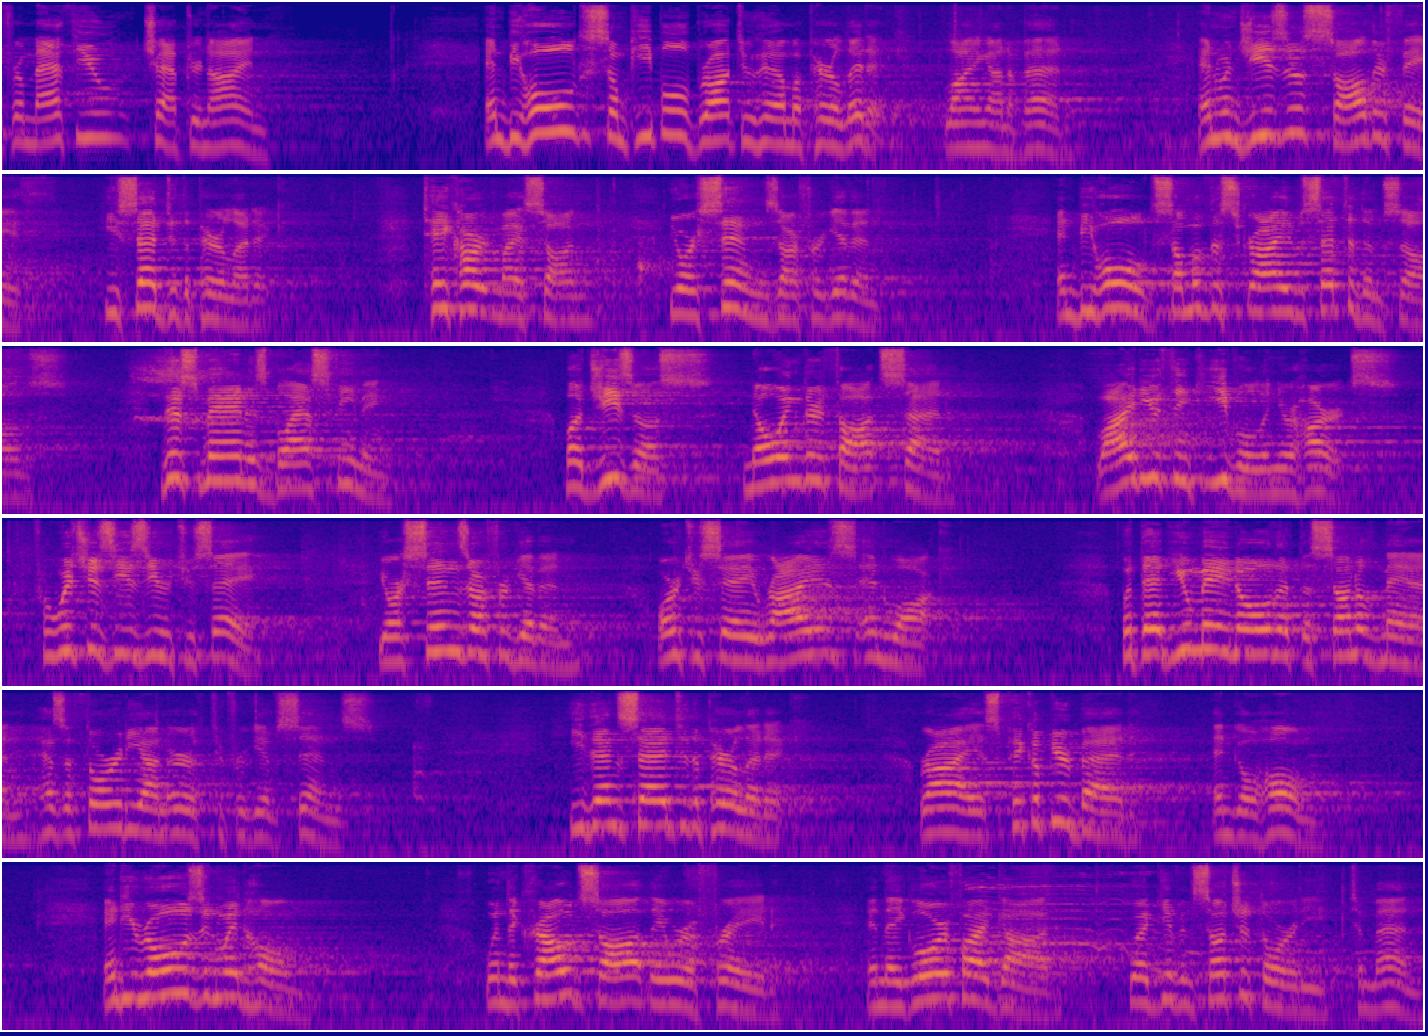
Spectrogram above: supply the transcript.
From Matthew chapter 9. And behold, some people brought to him a paralytic lying on a bed. And when Jesus saw their faith, he said to the paralytic, Take heart, my son, your sins are forgiven. And behold, some of the scribes said to themselves, This man is blaspheming. But Jesus, knowing their thoughts, said, Why do you think evil in your hearts? For which is easier to say, Your sins are forgiven, or to say, Rise and walk? But that you may know that the Son of Man has authority on earth to forgive sins. He then said to the paralytic, Rise, pick up your bed, and go home. And he rose and went home. When the crowd saw it, they were afraid, and they glorified God, who had given such authority to men.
